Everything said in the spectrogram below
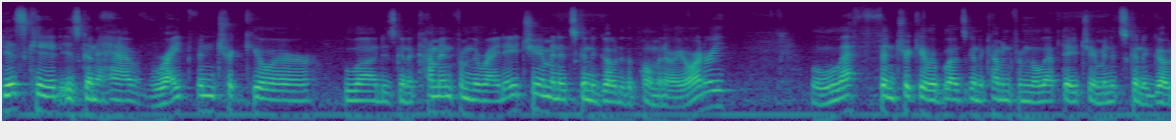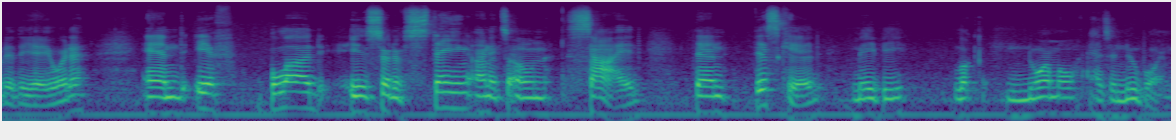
this kid is going to have right ventricular blood is going to come in from the right atrium and it's going to go to the pulmonary artery. Left ventricular blood is going to come in from the left atrium and it's going to go to the aorta. And if blood is sort of staying on its own side, then this kid maybe look normal as a newborn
